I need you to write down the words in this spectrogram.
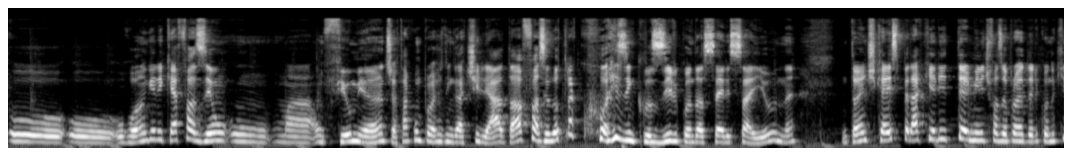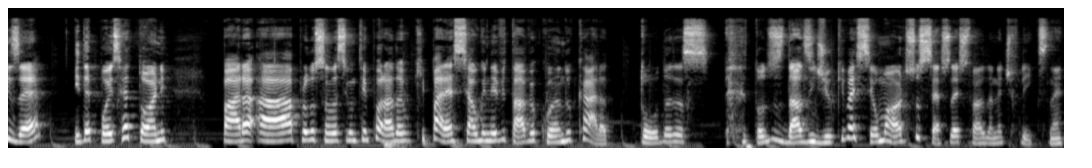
o, o, o Huang, ele quer fazer um, um, uma, um filme antes, já tá com um projeto engatilhado, tava fazendo outra coisa, inclusive, quando a série saiu, né? Então a gente quer esperar que ele termine de fazer o projeto dele quando quiser e depois retorne para a produção da segunda temporada, o que parece algo inevitável quando, cara, todas as, todos os dados indicam que vai ser o maior sucesso da história da Netflix, né?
